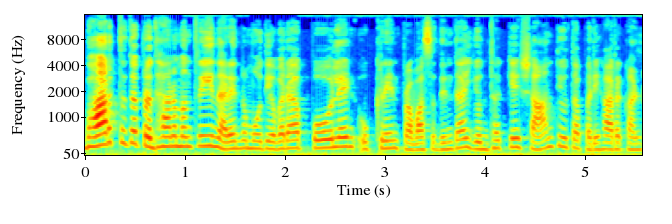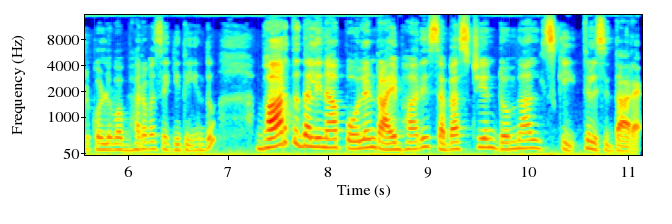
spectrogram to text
ಭಾರತದ ಪ್ರಧಾನಮಂತ್ರಿ ನರೇಂದ್ರ ಮೋದಿ ಅವರ ಪೋಲೆಂಡ್ ಉಕ್ರೇನ್ ಪ್ರವಾಸದಿಂದ ಯುದ್ಧಕ್ಕೆ ಶಾಂತಿಯುತ ಪರಿಹಾರ ಕಂಡುಕೊಳ್ಳುವ ಭರವಸೆ ಇದೆ ಎಂದು ಭಾರತದಲ್ಲಿನ ಪೋಲೆಂಡ್ ರಾಯಭಾರಿ ಸೆಬಾಸ್ಟಿಯನ್ ಡೊಮ್ನಾಲ್ಸ್ಕಿ ತಿಳಿಸಿದ್ದಾರೆ.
